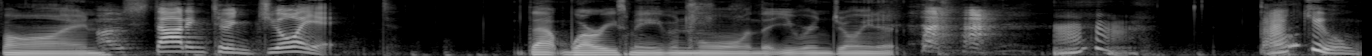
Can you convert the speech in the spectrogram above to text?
Fine. I was starting to enjoy it. That worries me even more that you were enjoying it. Thank you.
